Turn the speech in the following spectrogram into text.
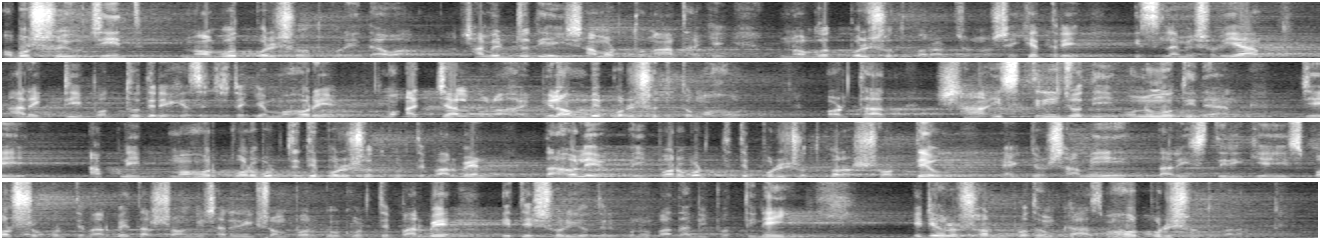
অবশ্যই উচিত নগদ পরিশোধ করে দেওয়া। স্বামীর যদি এই সামর্থ্য না থাকে নগদ পরিশোধ করার জন্য, সেক্ষেত্রে ইসলামী শরিয়া আরেকটি পদ্ধতি রেখেছে যেটাকে মহরে মোয়াজ্জাল বলা হয়, বিলম্বে পরিশোধিত মহর। অর্থাৎ স্ত্রী যদি অনুমতি দেন যে আপনি মহর পরবর্তীতে পরিশোধ করতে পারবেন, তাহলে এই পরবর্তীতে পরিশোধ করার শর্তেও একজন স্বামী তার স্ত্রীকে স্পর্শ করতে পারবে, তার সঙ্গে শারীরিক সম্পর্ক করতে পারবে, এতে শরীয়তের কোনো বাধা বিপত্তি নেই। এটি হলো সর্বপ্রথম কাজ, মহর পরিশোধ করা।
